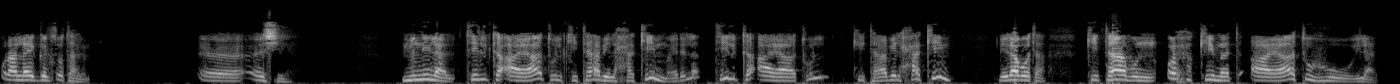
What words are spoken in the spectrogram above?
ቁርአን ላይ ገልጾታል እሺ። ምን ይላል? ቲልከ አያቱ ልኪታብ ልሐኪም አይደለም? ቲልከ አያቱ ልኪታብ ልሐኪም ሌላ ቦታ ኪታቡን ኡሕኪመት አያቱሁ ይላል።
